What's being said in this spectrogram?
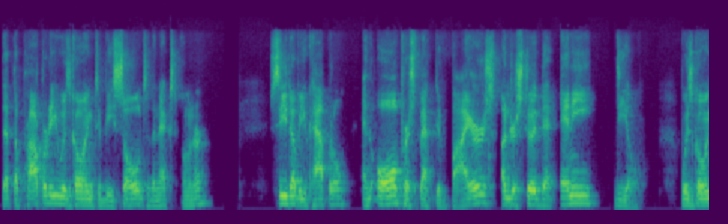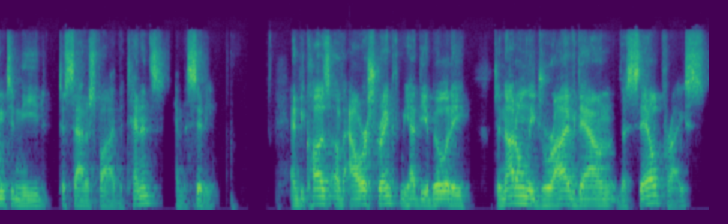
that the property was going to be sold to the next owner, CW Capital and all prospective buyers understood that any deal was going to need to satisfy the tenants and the city. And because of our strength, we had the ability to not only drive down the sale price,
